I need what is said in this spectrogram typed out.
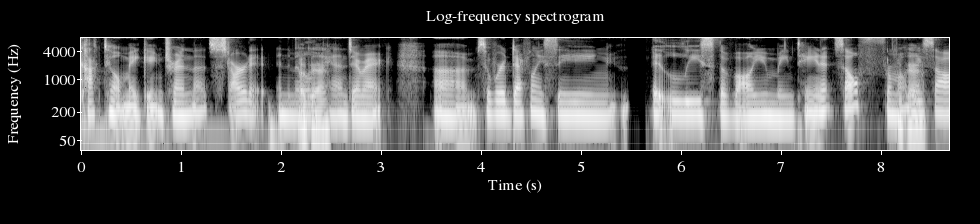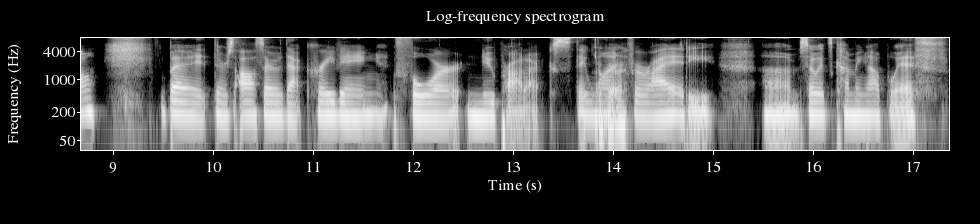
cocktail making trend that started in the middle of the pandemic. Um, so we're definitely seeing at least the volume maintain itself from what Okay. we saw. But there's also that craving for new products. They want Okay. variety. Um, so it's coming up with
